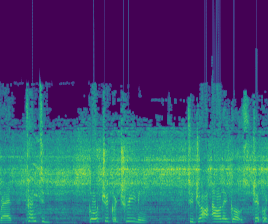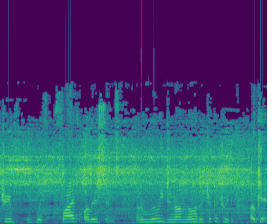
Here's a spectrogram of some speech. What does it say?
red. Time to go trick or treating. To draw out a ghost, trick or treat with five other Sims. I really do not know how to trick or treating. Okay.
